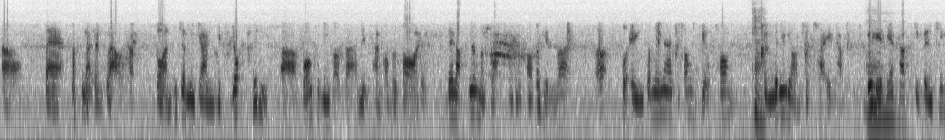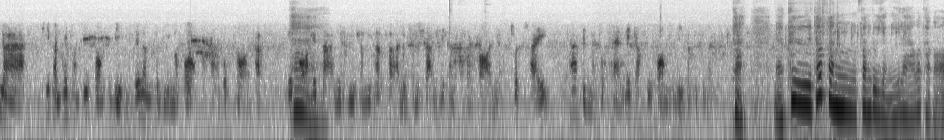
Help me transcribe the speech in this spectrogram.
เอ่อแต่ลักษณะดังกล่าวครับ ก่อนที่จะมีการหยิบยกขึ้นเอ่อฟ้องคดีต่อศาลเนี่ยทางอบตเนี่ยได้รับเรื่องมาก่อนทางอบตก็เห็นว่าเออตัวเองก็ไม่น่าจะต้องเกี่ยวข้องค่ะจึงไม่ได้ยอมชดใช้ครับด้วยเหตุเนี้ยครับจึงเป็นที่มาที่ทำให้ทางผู้ฟ้องคดีได้นำคดีมาฟ้องศาลปกครองครับ เพื่อขอให้ศาลเนี่ยมีคำพิพากษาหรือคำสั่งให้ทางอบตเนี่ยชดใช้ค่าสินไหมทดแทนให้กับผู้ฟ้องคดีครับคุณสุนันท์ค่ะนะคือถ้าฟังฟังดูอย่างนี้แล้วอะค่ะพอ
